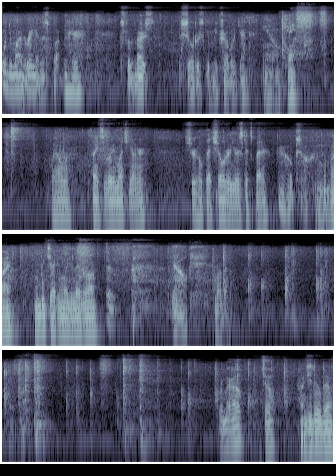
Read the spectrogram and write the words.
would you mind ringing this button here? It's for the nurse. The shoulder's giving me trouble again. Yeah, okay. Well, uh, thanks very much, Younger. Sure hope that shoulder of yours gets better. I hope so. Goodbye. We'll be checking with you later on. Yeah, okay. Come on, then. Romero? Joe? How'd you do, Bill?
